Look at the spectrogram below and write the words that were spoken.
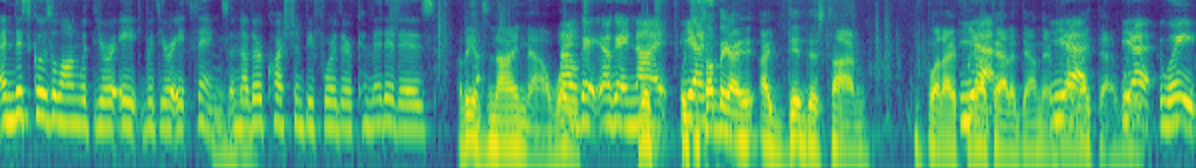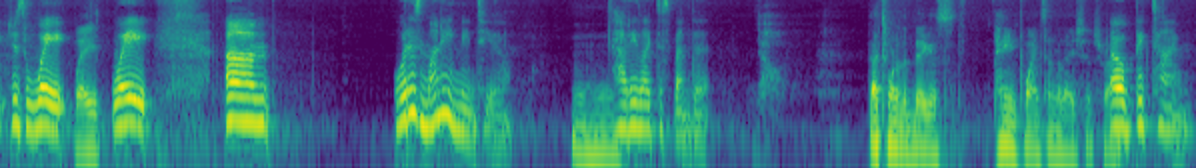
and this goes along with your eight with your eight things. Mm-hmm. Another question before they're committed is I think it's nine now. Wait. Okay, okay, nine. Which, which Yes. is something I, I did this time, but I forgot Yeah. to add it down there. But I like that. Wait. yeah. Wait, just wait, Wait. wait. Um, what does money mean to you? Mm-hmm. How do you like to spend it? That's one of the biggest pain points in relationships, right? Oh, big time.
